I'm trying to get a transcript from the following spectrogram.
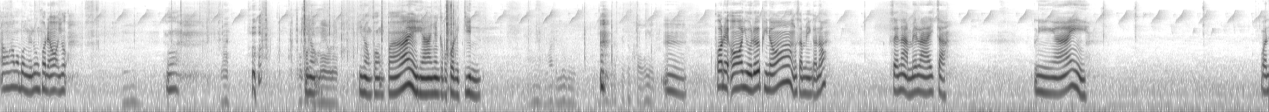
เอาเข้ามาเบิ่งเลยลุงพอได้อ้ออยู่โอ้มันพี่ก็น้องแมวเลยพี่น้องปองไปยายังกับพอได้กินว่าเป็นลูกเจ้าของไงอืมพอได้อ้ออยู่เด้อพี่น้องสำเนียงกันเนาะใส่น้ำไม่ร้ายจ้ะนี่ไง วัน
